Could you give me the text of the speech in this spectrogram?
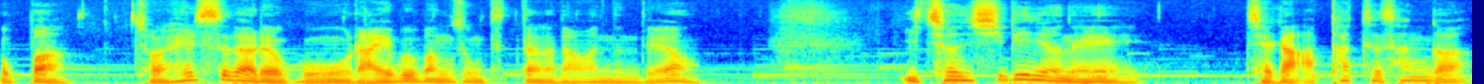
오빠, 저 헬스 가려고 라이브 방송 듣다가 나왔는데요. 2012년에 제가 아파트 상가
